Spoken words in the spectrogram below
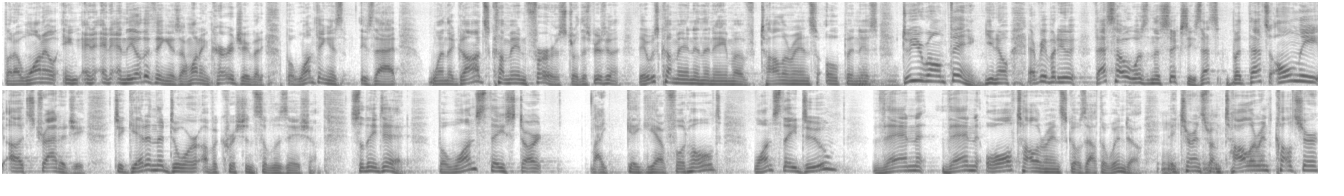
But I want to, and, and, and the other thing is, I want to encourage everybody. But one thing is, is that when the gods come in first, or the spirits, in, they always come in in the name of tolerance, openness, do your own thing. You know, everybody, that's how it was in the 60s. That's but that's only a strategy to get in the door of a Christian civilization. So they did. But once they start, like, get a foothold, once they do, then then all tolerance goes out the window. Mm-hmm. It turns from tolerant culture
